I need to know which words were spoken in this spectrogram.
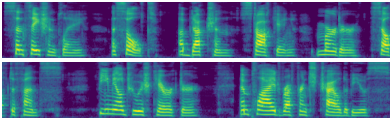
Sensation play. Assault. Abduction. Stalking. Murder. Self defense. Female Jewish character. Implied reference child abuse.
